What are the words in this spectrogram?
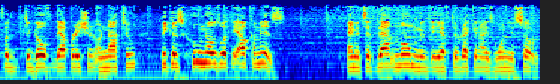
for, to go for the operation or not to, because who knows what the outcome is. And it's at that moment that you have to recognize one yesod.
